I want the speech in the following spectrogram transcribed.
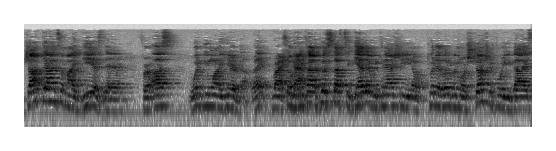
jot down some ideas there for us what you want to hear about, right? Right, So we can kind of put stuff together. We can actually, you know, put it a little bit more structured for you guys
